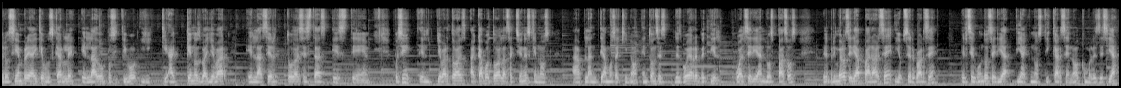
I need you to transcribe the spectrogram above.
pero siempre hay que buscarle el lado positivo y a qué nos va a llevar el hacer todas estas, este, pues sí, el llevar todas a cabo todas las acciones que nos ah, planteamos aquí, ¿no? Entonces, les voy a repetir cuáles serían los pasos. El primero sería pararse y observarse. El segundo sería diagnosticarse, ¿no? Como les decía,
